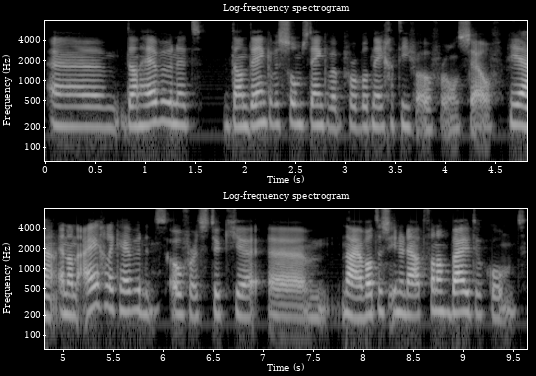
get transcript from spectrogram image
ehm, dan hebben we het. Dan denken we soms denken we bijvoorbeeld negatief over onszelf. Ja. En dan eigenlijk hebben we het over het stukje, ehm, nou ja, wat dus inderdaad vanaf buiten komt.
